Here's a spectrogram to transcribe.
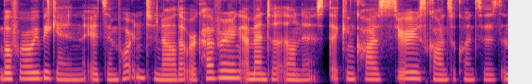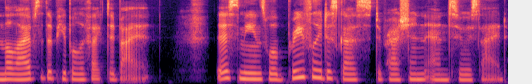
Before we begin, it's important to know that we're covering a mental illness that can cause serious consequences in the lives of the people affected by it. This means we'll briefly discuss depression and suicide,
